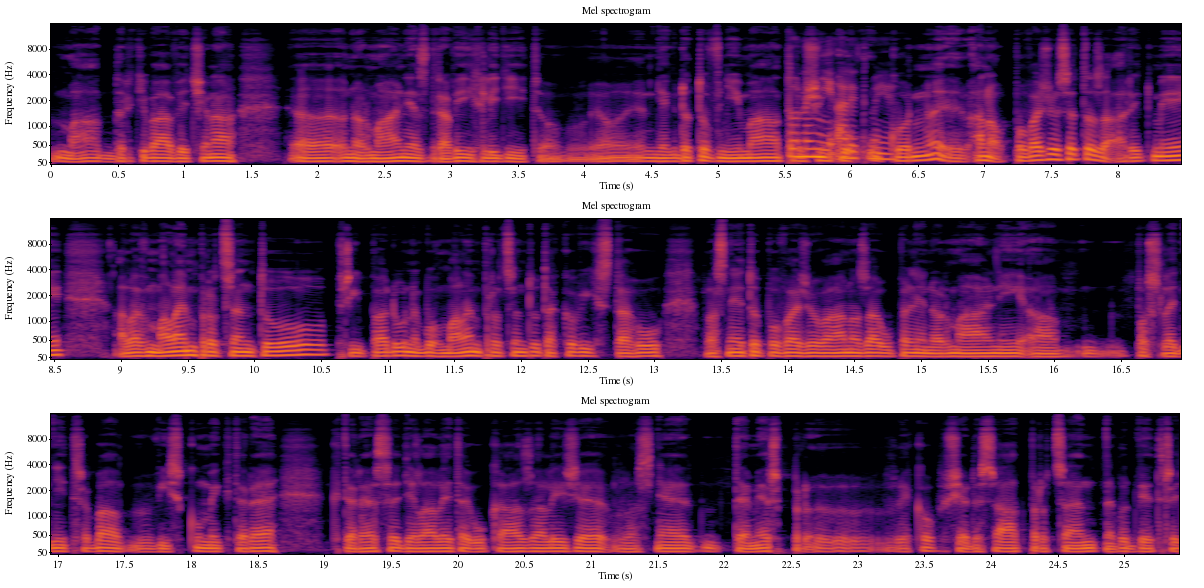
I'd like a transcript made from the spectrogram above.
má drtivá většina uh, normálně zdravých lidí. To, jo, někdo to vnímá. To není arytmie. Úkor, ne, ano, považuje se to za arytmii, ale v malém procentu případů nebo v malém procentu takových vztahů vlastně je to považováno za úplně normální a poslední třeba výzkumy, které, které se dělaly, tak ukázaly, že vlastně téměř jako 60% nebo dvě třetiny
